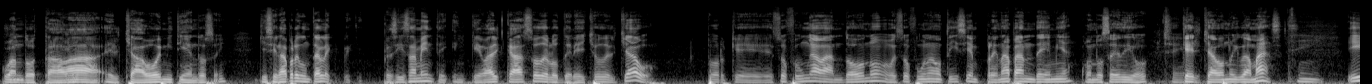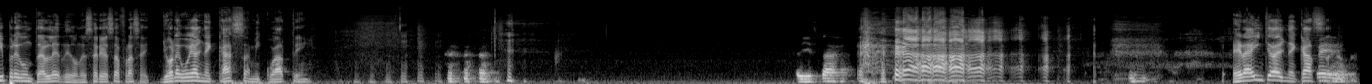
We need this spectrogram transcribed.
cuando estaba el chavo emitiéndose, quisiera preguntarle precisamente en qué va el caso de los derechos del chavo, porque eso fue un abandono, o eso fue una noticia en plena pandemia cuando se dio Sí. que el chavo no iba más. Sí. Y preguntarle de dónde salió esa frase. Yo le voy al Necasa, mi cuate. Ahí está. Era hincha del Necasa. Bueno,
